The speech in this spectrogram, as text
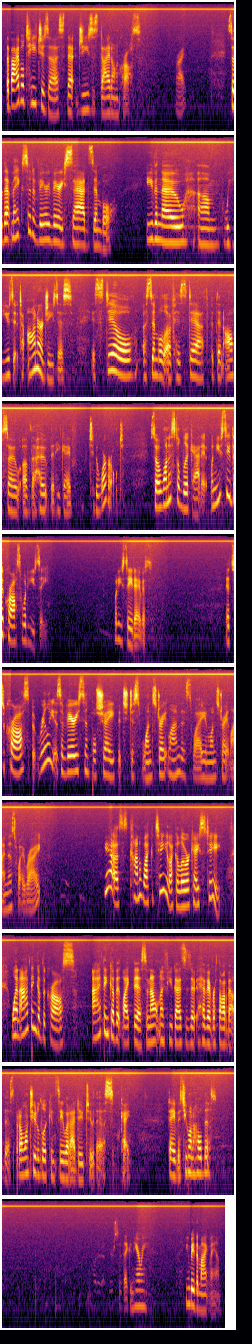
The Bible teaches us that Jesus died on a cross right? So that makes it a very, very sad symbol. Even though um, we use it to honor Jesus, it's still a symbol of his death, but then also of the hope that he gave to the world. So I want us to look at it. When you see the cross, what do you see? What do you see, Davis? It's a cross, but really it's a very simple shape. It's just one straight line this way and one straight line this way, right? Yeah, it's kind of like a T, like a lowercase t. When I think of the cross, I think of it like this, and I don't know if you guys have ever thought about this, but I want you to look and see what I do to this. Okay. Davis, you want to hold this? Hold it up here so they can hear me. You can be the mic man.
